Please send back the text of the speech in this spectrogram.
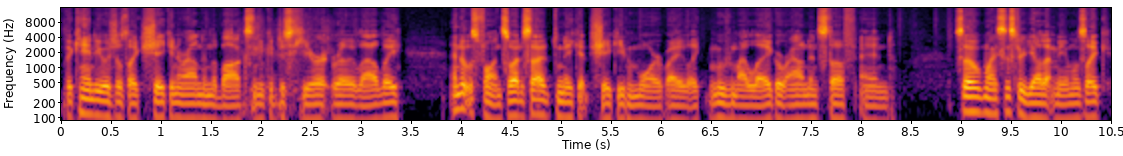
the candy was just like shaking around in the box and you could just hear it really loudly. And it was fun, so I decided to make it shake even more by like moving my leg around and stuff. And so my sister yelled at me and was like,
